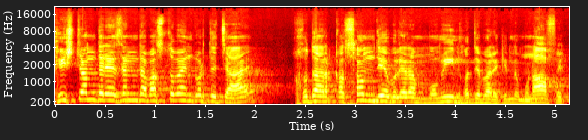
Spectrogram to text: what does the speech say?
খ্রিস্টানদের এজেন্ডা বাস্তবায়ন করতে চায়, খোদার কসম দিয়ে বলে এরা মমিন হতে পারে, কিন্তু মুনাফেক।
